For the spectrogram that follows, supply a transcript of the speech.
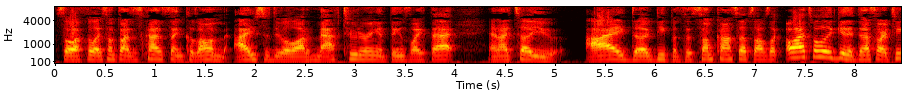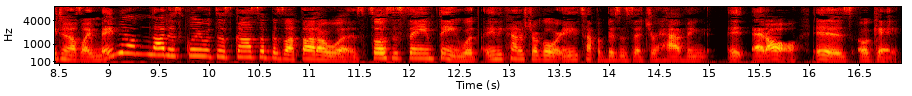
So I feel like sometimes it's kind of saying, because I'm, I used to do a lot of math tutoring and things like that. And I tell you, I dug deep into some concepts. I was like, oh, I totally get it. Then I started teaching. I was like, maybe I'm not as clear with this concept as I thought I was. So it's the same thing with any kind of struggle or any type of business that you're having at all is okay,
